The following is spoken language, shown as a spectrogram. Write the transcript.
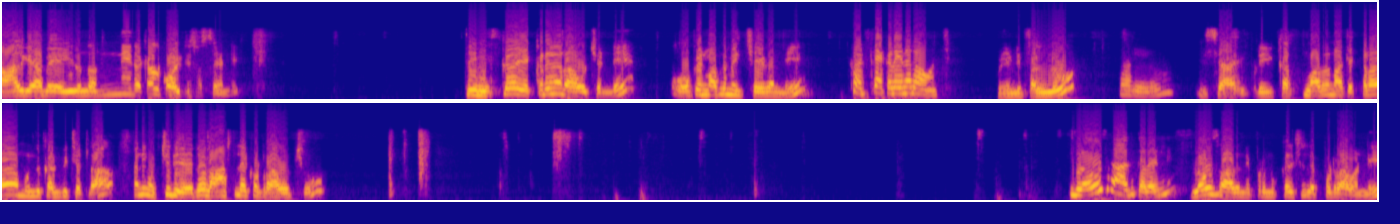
నాలుగు యాభై ఐదు వందలు అన్ని రకాల క్వాలిటీస్ వస్తాయండి. ఈ ముక్క ఎక్కడైనా రావచ్చండి. ఓపెన్ మాత్రం మీరు చేయదండి కట్ ఎక్కడైనా రావచ్చు. ఇప్పుడు పళ్ళు. శారీ ఇప్పుడు ఈ కట్ మాత్రం నాకు ఎక్కడ ముందు కనిపించట్లా కానీ వచ్చింది ఏదో లాస్ట్లో ఇక్కడ రావచ్చు. బ్లౌజ్ రాదు కదండి? బ్లౌజ్ రాదండి ఇప్పుడు ముక్కల చీరలు ఎప్పుడు రావండి.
